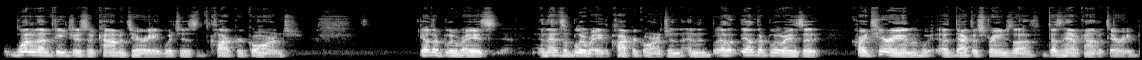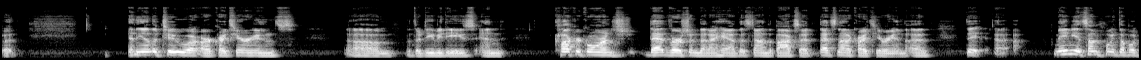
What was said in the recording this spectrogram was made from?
one of them features a commentary, which is Clockwork Orange. The other Blu-ray is, and that's a Blu-ray, the Clockwork Orange, and, and the other Blu-ray is a Criterion, uh, Doctor Strangelove. It doesn't have a commentary, but and the other two are, are Criterion's, um, but they're DVDs, and Clockwork Orange, that version that I have that's not in the box set, that's not a Criterion. Uh, they, uh, maybe at some point double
